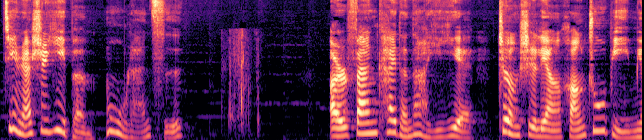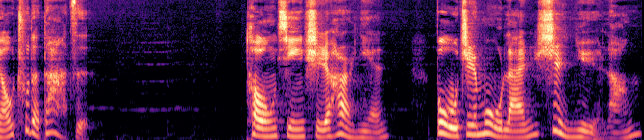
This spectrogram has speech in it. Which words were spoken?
竟然是一本《木兰辞》，而翻开的那一页，正是两行朱笔描出的大字：“同行十二年，不知木兰是女郎。”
